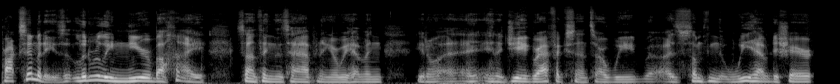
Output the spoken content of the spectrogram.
proximity is it literally nearby something that's happening. Are we having you know in a geographic sense are we uh, is something that we have to share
